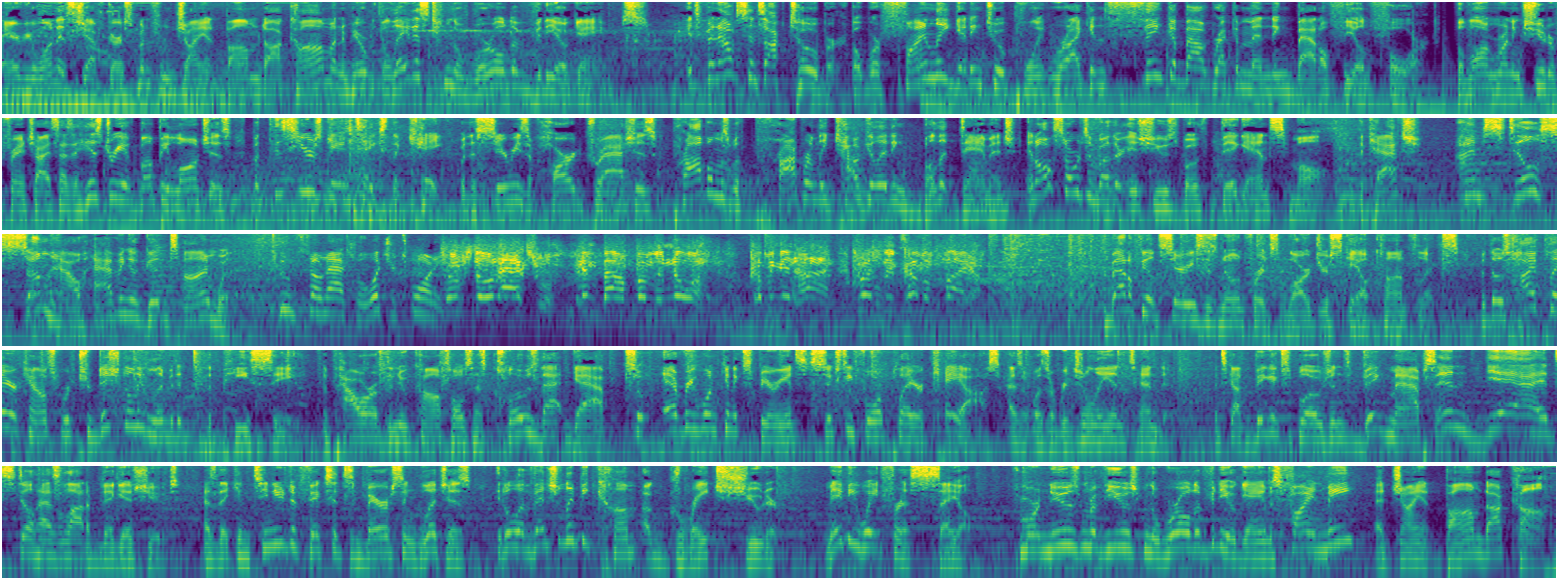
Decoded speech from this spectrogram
Hey everyone, it's Jeff Gerstmann from GiantBomb.com, and I'm here with the latest from the world of video games. It's been out since October, but we're finally getting to a point where I can think about recommending Battlefield 4. The long running shooter franchise has a history of bumpy launches, but this year's game takes the cake with a series of hard crashes, problems with properly calculating bullet damage, and all sorts of other issues, both big and small. The catch? I'm still somehow having a good time with it. Tombstone Actual, what's your 20? Tombstone Actual, inbound from the north. Coming in hot, crushing cover fire. The Battlefield series is known for its larger scale conflicts, but those high player counts were traditionally limited to the PC. The power of the new consoles has closed that gap so everyone can experience 64 player chaos as it was originally intended. It's got big explosions, big maps, and yeah, it still has a lot of big issues. As they continue to fix its embarrassing glitches, it'll eventually become a great shooter. Maybe wait for a sale. For more news and reviews from the world of video games, find me at giantbomb.com.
